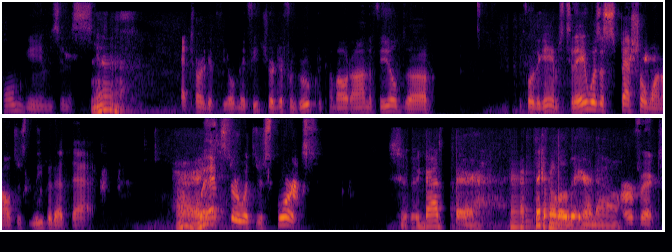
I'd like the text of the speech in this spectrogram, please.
home games in a season Yeah. at Target Field. And they feature a different group to come out on the field uh, before the games. Today was a special one. I'll just leave it at that. All Go ahead, right. with your sports. So we got there. I'm thinking a little bit here now. Perfect.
